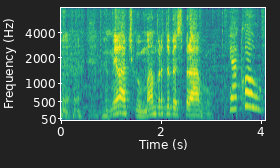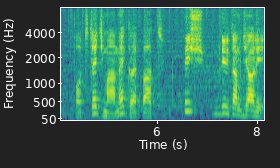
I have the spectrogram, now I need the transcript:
Miláčku, mám pro tebe zprávu. Jakou? Odteď máme klepat. Víš, kdy tam dělali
